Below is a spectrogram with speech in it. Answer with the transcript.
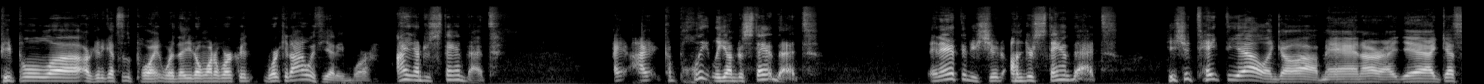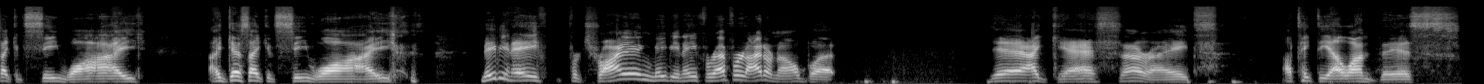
people uh, are going to get to the point where they don't want to work it work it out with you anymore. I understand that. I, I completely understand that. And Anthony should understand that. He should take the L and go, oh man, all right, yeah, I guess I could see why. I guess I could see why. maybe an A for trying, maybe an A for effort. I don't know, but yeah, I guess. All right. I'll take the L on this.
